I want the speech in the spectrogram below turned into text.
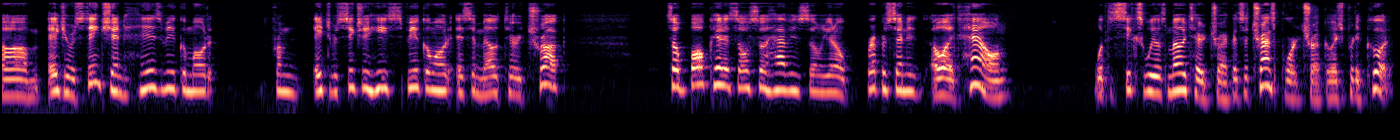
um, Age of Extinction, his vehicle mode from Age of Extinction, his vehicle mode is a military truck. So Bulkhead is also having some, you know, represented uh, like Hound with the six wheels military truck. It's a transport truck, which is pretty good.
